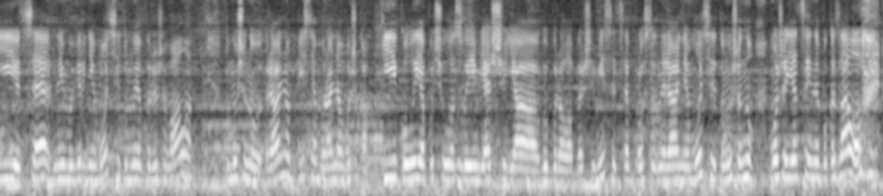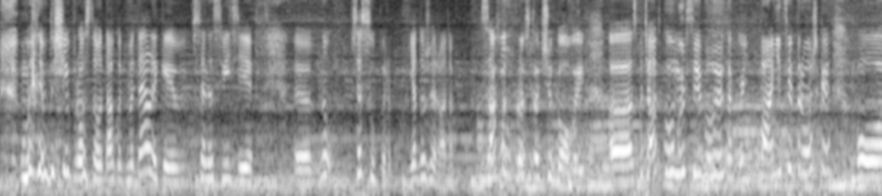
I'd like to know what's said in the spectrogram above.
І це неймовірні емоції, тому я переживала, тому що ну реально пісня морально важка. І коли я почула своє ім'я, що я вибирала перше місце, це просто нереальні емоції, тому що ну може я це і не показала, але у мене в душі просто отак от метелики, все на світі. Е, ну, все супер. Я дуже рада. Заход просто чудовий. Е, Спочатку ми всі були в такій паніці трошки, бо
